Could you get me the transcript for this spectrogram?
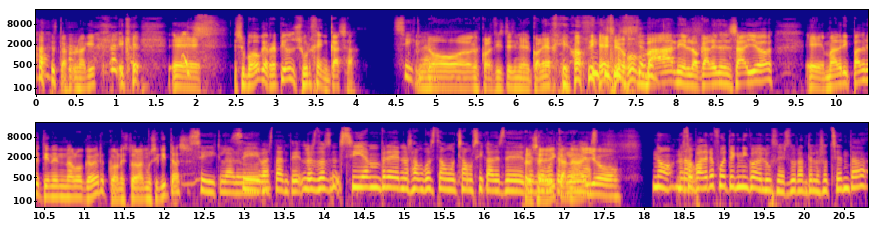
estamos aquí. Y que, eh, supongo que Repion surge en casa. Sí, claro. No nos conocisteis ni en el colegio, ni en un bar, ni en locales de ensayos. Eh, ¿Madre y padre tienen algo que ver con esto de las musiquitas? Sí, claro. Sí, bastante. Los dos siempre nos han puesto mucha música desde, ¿Pero desde se muy dedican a ello? No, nuestro No. padre fue técnico de luces durante los 80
